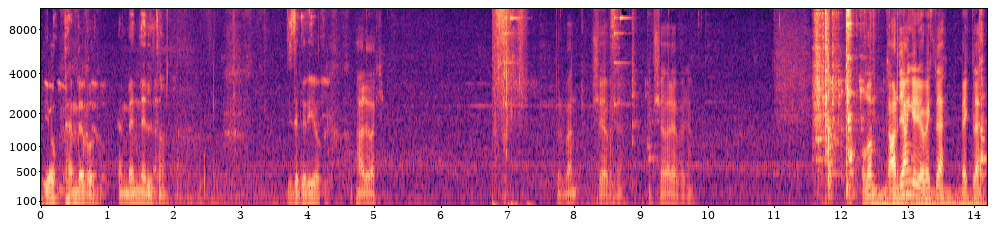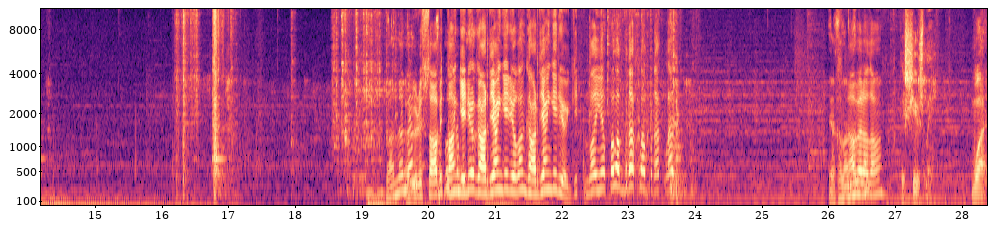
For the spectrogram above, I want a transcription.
yok pembe bu. Pembenin eli ton. Bizde gri yok. Hadi bakayım. Dur ben şey yapacağım. Bir şeyler yapacağım. Oğlum gardiyan geliyor bekle. Bekle. Lan lan Öbürü sabit lan geliyor gardiyan geliyor lan gardiyan geliyor. Git lan yapma lan bırak lan bırak lan. Ne Yakalandın haber mı? adamım? Excuse me. What?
